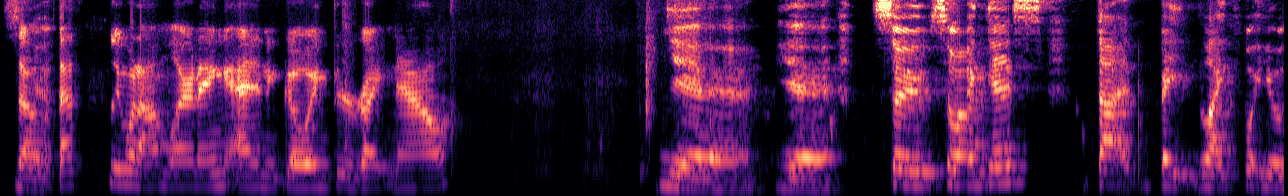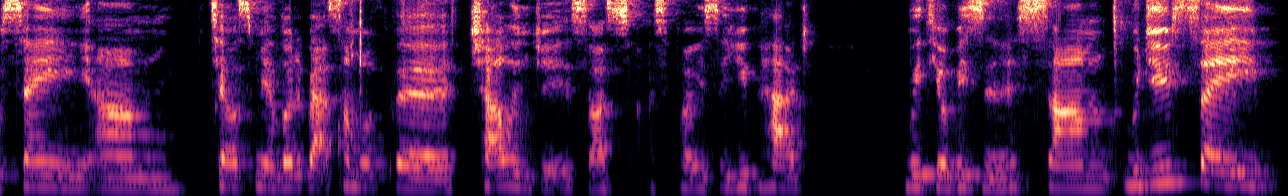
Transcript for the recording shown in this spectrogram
So yeah. that's definitely what I'm learning and going through right now. Yeah, yeah. So, so I guess that, like what you're saying, um, tells me a lot about some of the challenges, I, I suppose, that you've had with your business. Um, would you say,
